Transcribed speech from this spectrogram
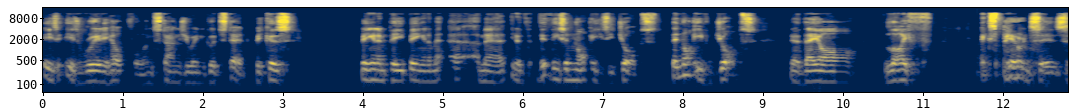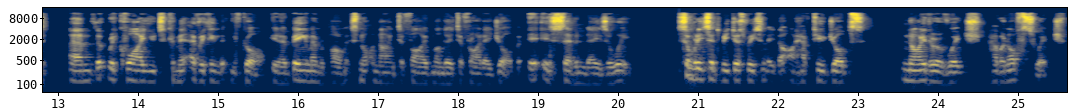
is is really helpful and stands you in good stead because being an MP, being a, a mayor, you know, th- these are not easy jobs. They're not even jobs. You know, they are life experiences um, that require you to commit everything that you've got. You know, being a member of parliament, it's not a nine to five, Monday to Friday job. It is seven days a week. Somebody said to me just recently that I have two jobs neither of which have an off switch.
